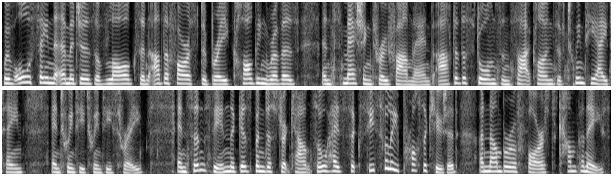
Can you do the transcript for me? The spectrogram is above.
We've all seen the images of logs and other forest debris clogging rivers and smashing through farmland after the storms and cyclones of 2018 and 2023. And since then, the Gisborne District Council has successfully prosecuted a number of forest companies.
